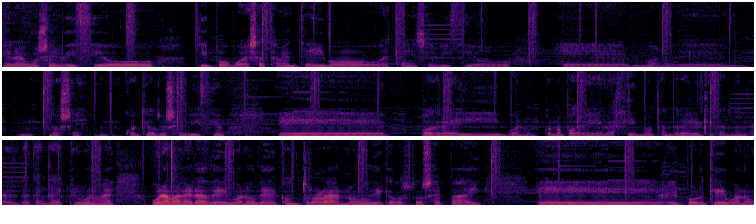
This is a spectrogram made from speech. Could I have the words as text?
en algún servicio tipo, pues exactamente Ivo o estáis en servicio, eh, bueno, de, no sé, cualquier otro servicio, eh, podréis, bueno, pues no podréis elegir, ¿no? Tendréis el que, el que tengáis. Pero bueno, es una manera de, bueno, de controlar, ¿no? De que vosotros sepáis eh, el por qué, bueno,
